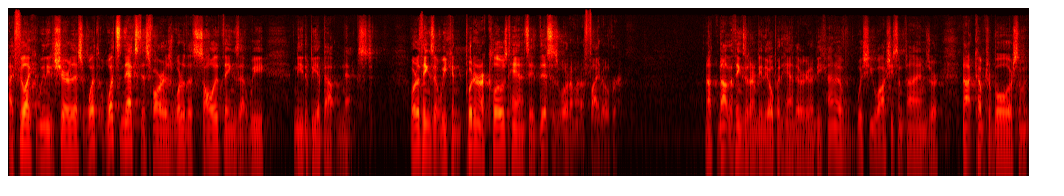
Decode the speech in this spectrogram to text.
I feel like we need to share this. What, what's next as far as what are the solid things that we need to be about next? What are the things that we can put in our closed hand and say, this is what I'm going to fight over? Not, not the things that are going to be in the open hand. They're going to be kind of wishy washy sometimes or not comfortable or some,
